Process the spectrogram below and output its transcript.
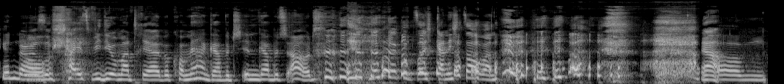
Wenn wir genau. so scheiß Videomaterial bekommen. Ja, Garbage in, Garbage out. Gut, soll ich gar nicht zaubern. ja. ähm,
